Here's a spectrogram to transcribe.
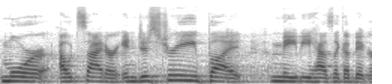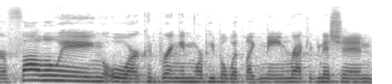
more outside our industry, but maybe has like a bigger following, or could bring in more people with like name recognition,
